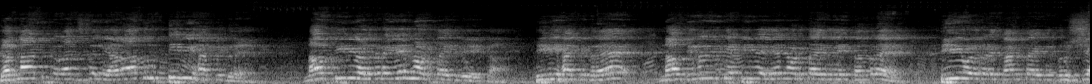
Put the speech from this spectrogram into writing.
ಕರ್ನಾಟಕ ರಾಜ್ಯದಲ್ಲಿ ಯಾರಾದ್ರೂ ಟಿವಿ ಹಾಕಿದ್ರೆ ನಾವು ಟಿವಿ ಒಳಗಡೆ ಏನ್ ನೋಡ್ತಾ ಇದ್ವಿ ಅಕ್ಕ ಟಿವಿ ಹಾಕಿದ್ರೆ ನಾವು ದಿನನಿತ್ಯ ಟಿವಿಯಲ್ಲಿ ಏನ್ ನೋಡ್ತಾ ಇದ್ವಿ ಅಂತಂದ್ರೆ ಟಿವಿ ಒಳಗಡೆ ಕಾಣ್ತಾ ಇದ್ದ ದೃಶ್ಯ,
